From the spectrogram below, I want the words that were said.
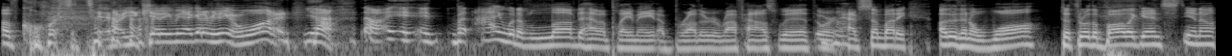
Of course it did. Are you kidding me? I got everything I wanted. Yeah. No, no. It, it, it- but I would have loved to have a playmate, a brother to roughhouse with, or Mm-hmm. have somebody other than a wall to throw the ball against. You know,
